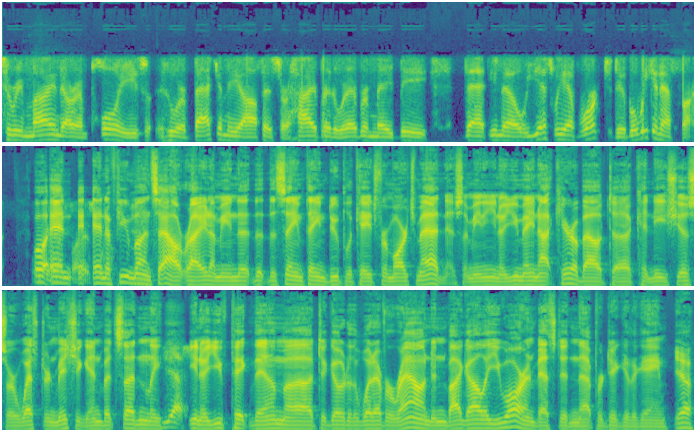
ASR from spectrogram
to remind our employees who are back in the office or hybrid or whatever it may be that you know yes we have work to do but we can have fun Well, can and fun and a few months out, right? I mean, the, the the same thing duplicates for March Madness. I mean, you know, you may not care about uh, Canisius or Western Michigan, but suddenly, Yes. you know, you've picked them uh, to go to the whatever round, and by golly, you are invested in that particular game. Yeah.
